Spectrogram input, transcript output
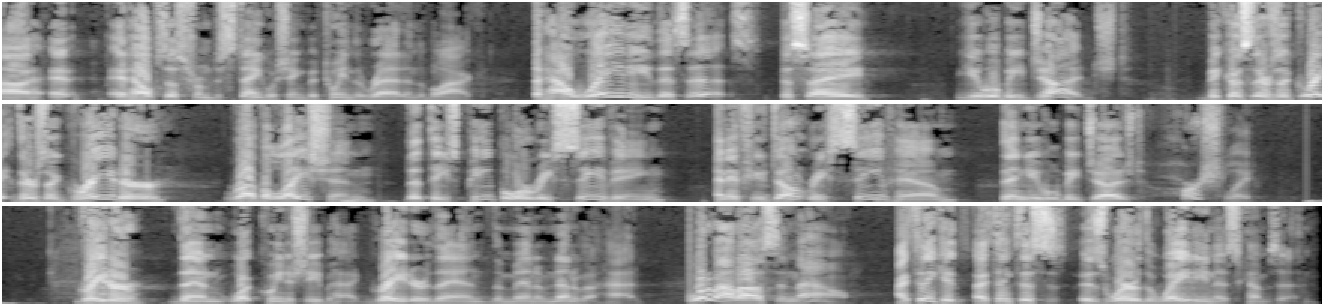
Uh, it, it helps us from distinguishing between the red and the black. But how weighty this is to say, you will be judged. Because there's a great, there's a greater revelation that these people are receiving, and if you don't receive him, then you will be judged harshly. Greater than what Queen of Sheba had, greater than the men of Nineveh had. What about us and now? I think it, I think this is where the weightiness comes in.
